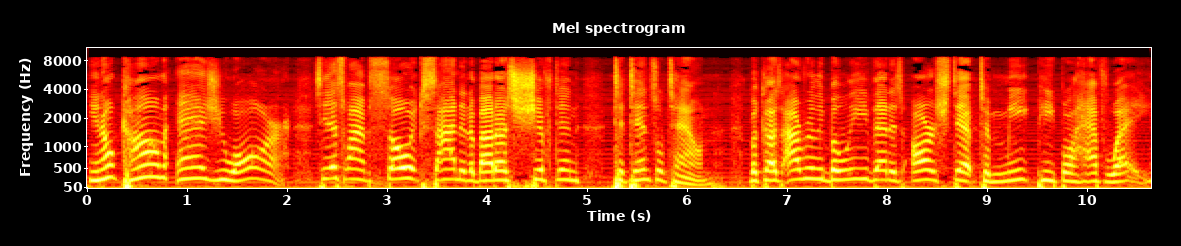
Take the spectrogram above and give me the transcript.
You know, come as you are. See, that's why I'm so excited about us shifting to Tinseltown because I really believe that is our step to meet people halfway.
